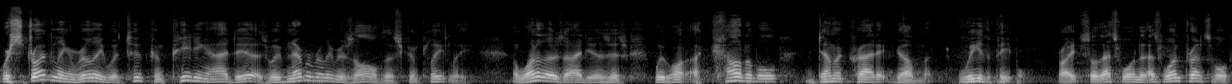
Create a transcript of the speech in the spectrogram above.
were struggling really with two competing ideas. We've never really resolved this completely. And one of those ideas is we want accountable democratic government, we the people, right? So that's one, that's one principle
